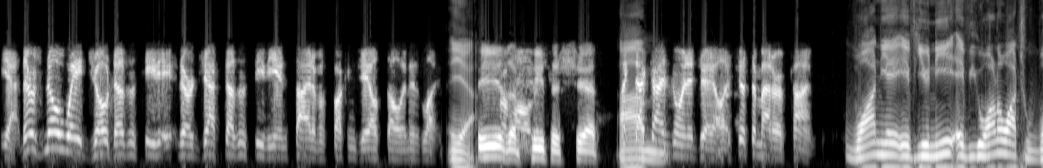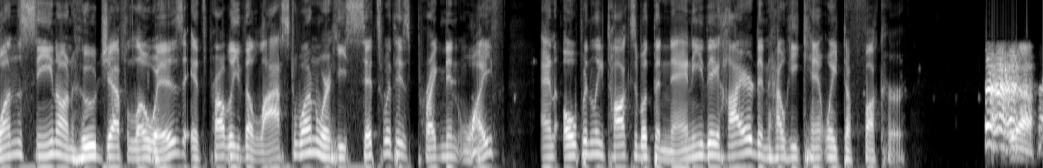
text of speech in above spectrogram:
Yeah, there's no way Joe doesn't see the, or Jeff doesn't see the inside of a fucking jail cell in his life. Yeah. He is From a piece of shit. Like Um, that guy's going to jail. It's just a matter of time. Wanya, if you need, if you want to watch one scene on who Jeff Lowe is, it's probably the last one where he sits with his pregnant wife and openly talks about the nanny they hired and how he can't wait to fuck her. Yeah.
